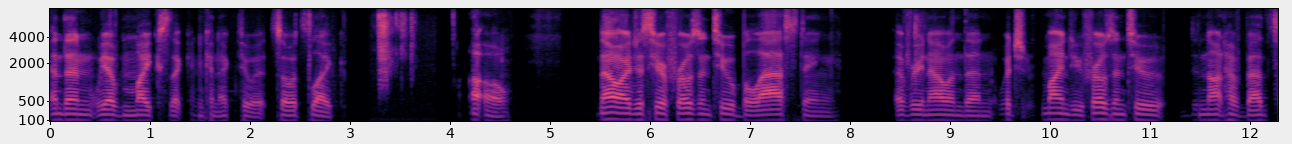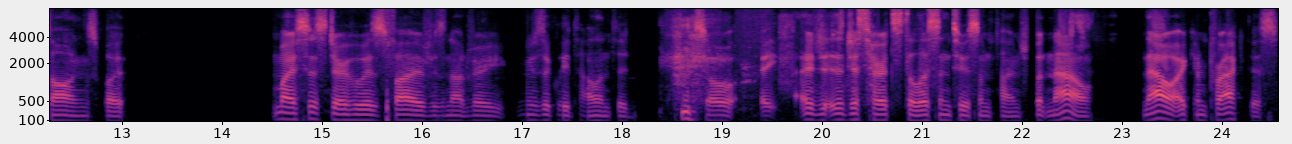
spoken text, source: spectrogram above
and then we have mics that can connect to it. So it's like, uh oh. Now I just hear Frozen 2 blasting every now and then, which, mind you, Frozen 2 did not have bad songs, but my sister, who is five, is not very musically talented. so I, I it just hurts to listen to sometimes. But now, now I can practice.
